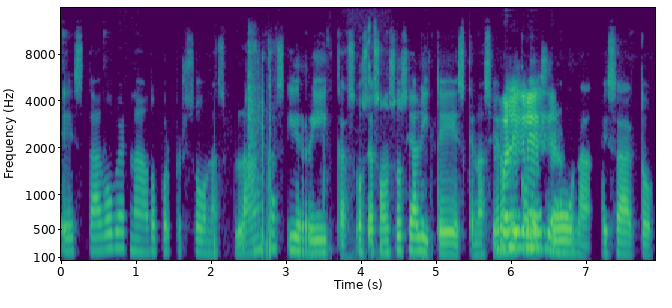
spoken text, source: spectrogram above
está gobernado por personas blancas y ricas, o sea, son socialites que nacieron Por la iglesia. cuna, exacto.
